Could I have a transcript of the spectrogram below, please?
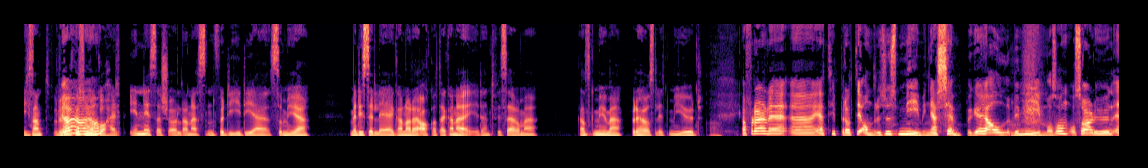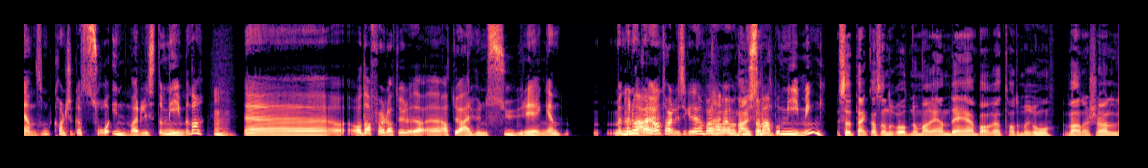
Ikke sant? For det Ja, ja, ja, som hun går helt inn i seg sjøl da, nesten, fordi de er så mye. Med disse legene og det. Akkurat det kan jeg identifisere meg ganske mye med, for det høres litt mye ut. Ja, for det er det. øh, Jeg tipper at de andre syns miming er kjempegøy. Alle vil mime og sånn. Og så er det hun ene som kanskje ikke har så innmari lyst til å mime, da. Mm. Eh, og da føler du at du, øh, at du er hun sure i gjengen. Men Men hun er jo antakeligvis ikke det. Bare har, har ikke Nei, lyst til å være med på miming. Så jeg tenker sånn, Råd nummer én det er bare ta det med ro. Vær deg sjøl.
